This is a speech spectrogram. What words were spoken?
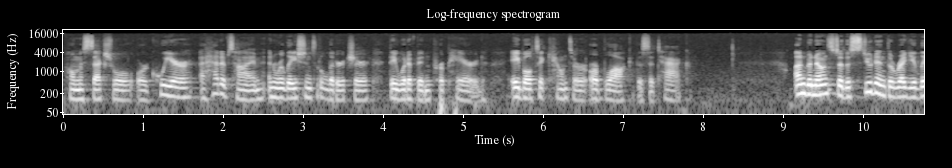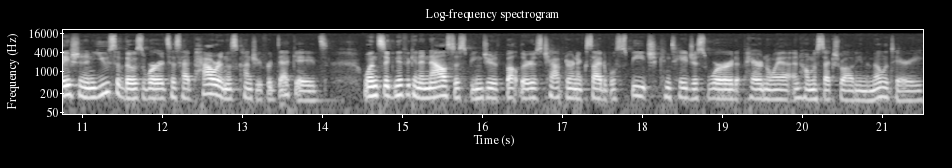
homosexual, or queer ahead of time in relation to the literature, they would have been prepared, able to counter or block this attack. Unbeknownst to the student, the regulation and use of those words has had power in this country for decades. One significant analysis being Judith Butler's chapter in Excitable Speech, Contagious Word, Paranoia, and Homosexuality in the Military,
